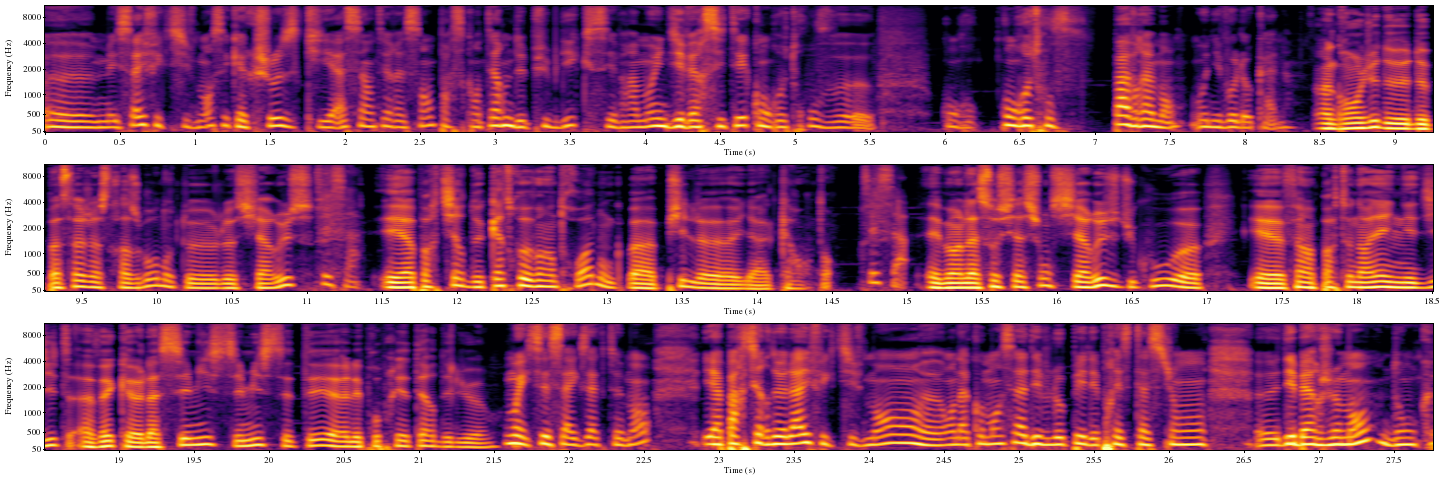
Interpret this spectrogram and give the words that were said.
Euh, mais ça, effectivement, c'est quelque chose qui est assez intéressant parce qu'en termes de public, c'est vraiment une diversité qu'on retrouve, euh, qu'on retrouve pas vraiment au niveau local. Un grand lieu de, de passage à Strasbourg, donc le, le Ciarus. C'est ça, Et à partir de 83, donc bah, pile il y a 40 ans, c'est ça. eh ben, l'association Ciarus, du coup, euh, euh, fait un partenariat inédit avec euh, la CEMIS. CEMIS, c'était les propriétaires des lieux. Oui, c'est ça exactement. Et à partir de là, effectivement, on a commencé à développer les prestations d'hébergement, donc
